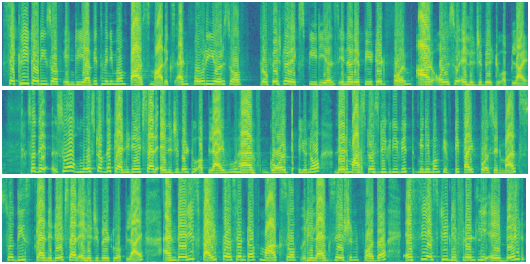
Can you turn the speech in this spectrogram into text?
Secretaries of India with minimum pass marks and 4 years of professional experience in a reputed firm are also eligible to apply. So they so most of the candidates are eligible to apply who have got you know their master's degree with minimum 55% marks. So these candidates are eligible to apply. And there is 5% of marks of relaxation for the SCST differently abled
